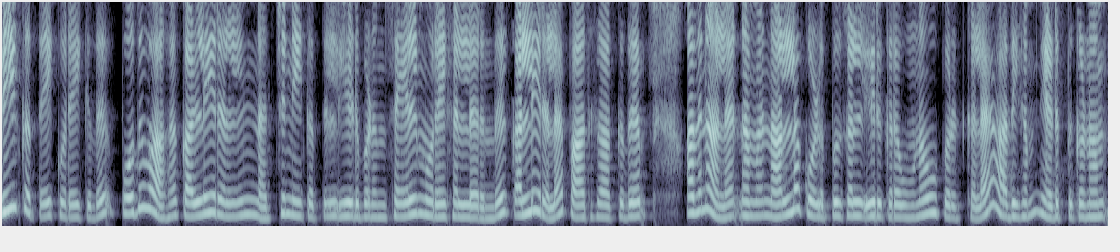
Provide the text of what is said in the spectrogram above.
வீக்கத்தை குறைக்குது. பொதுவாக கல்லீரலின் நச்சு நீக்கத்தில் ஈடுபடும் செயல்முறைகள்லேருந்து கல்லீரலை பாதுகாக்குது. அதனால் நம்ம நல்ல கொழுப்புகள் இருக்கிற உணவுப் பொருட்களை அதிகம் எடுத்துக்கணும்.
